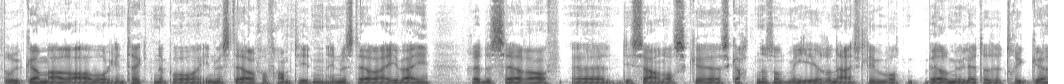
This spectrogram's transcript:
bruke mer av oljeinntektene på å investere for framtiden. Investere i vei. Redusere eh, de særnorske skattene, sånn at vi gir næringslivet vårt bedre muligheter til å trygge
